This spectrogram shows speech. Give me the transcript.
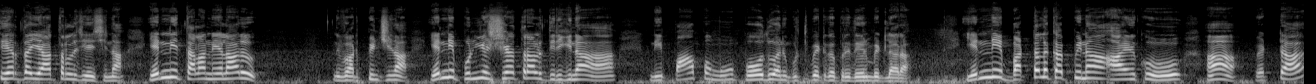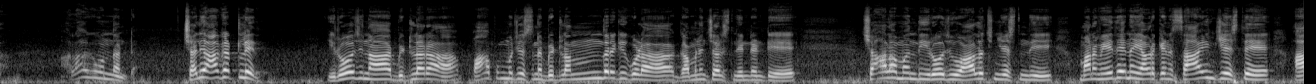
తీర్థయాత్రలు చేసినా ఎన్ని తలనీలాలు నువ్వు అర్పించినా ఎన్ని పుణ్యక్షేత్రాలు తిరిగినా నీ పాపము పోదు అని గుర్తుపెట్టుకో ప్రియ దేవుని బిడ్డారా ఎన్ని బట్టలు కప్పినా ఆయనకు వెట్ట అలాగే ఉందంట. చలి ఆగట్లేదు. ఈ రోజున బిడ్డలరా పాపము చేసిన బిడ్డలందరికీ కూడా గమనించాల్సింది ఏంటంటే చాలామంది ఈరోజు ఆలోచన చేస్తుంది మనం ఏదైనా ఎవరికైనా సాయం చేస్తే ఆ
